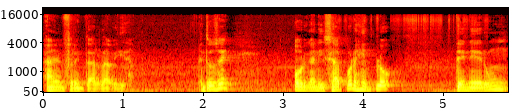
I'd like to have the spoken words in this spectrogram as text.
a enfrentar la vida. Entonces, organizar, por ejemplo, tener un,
